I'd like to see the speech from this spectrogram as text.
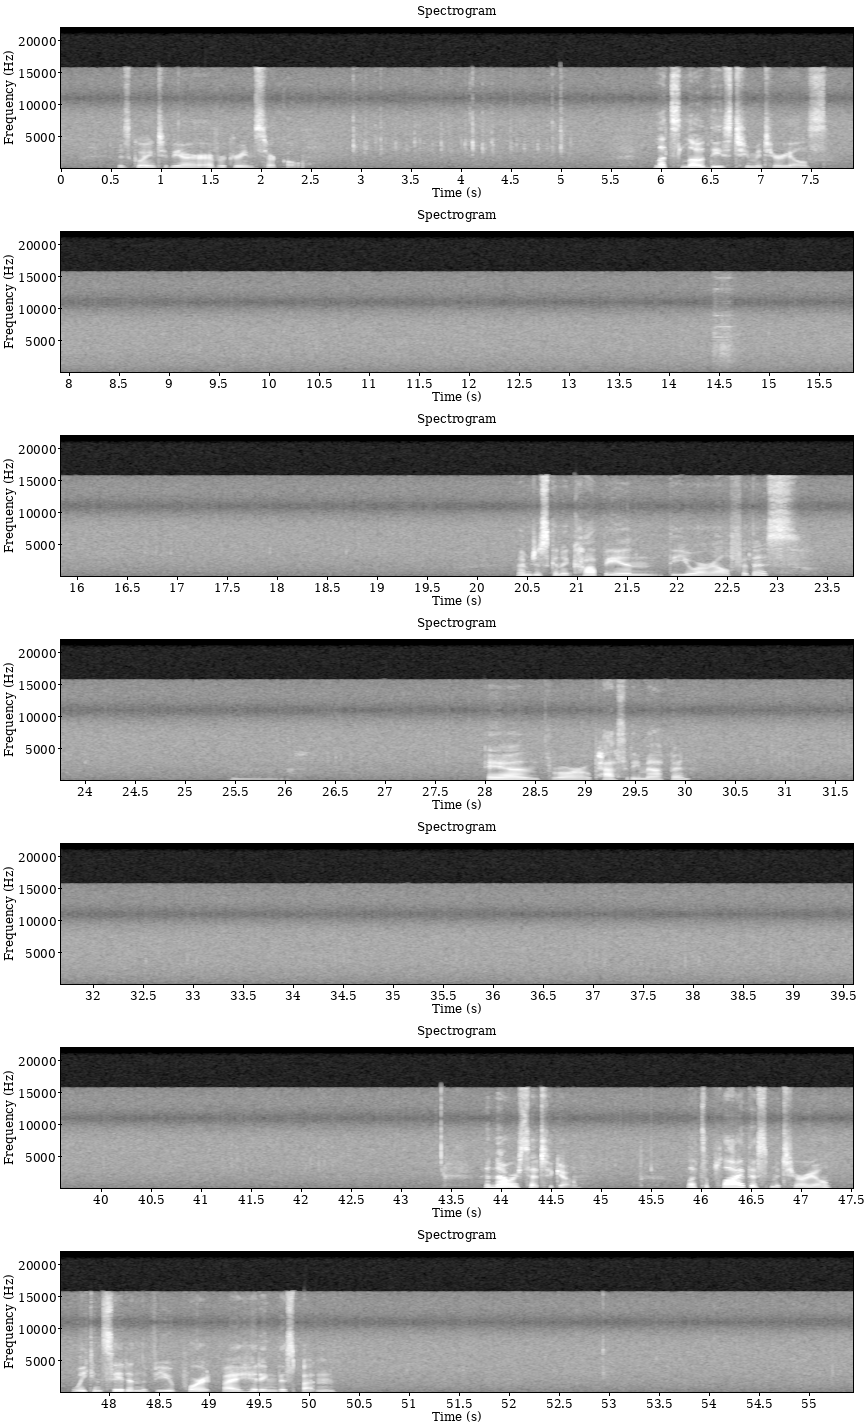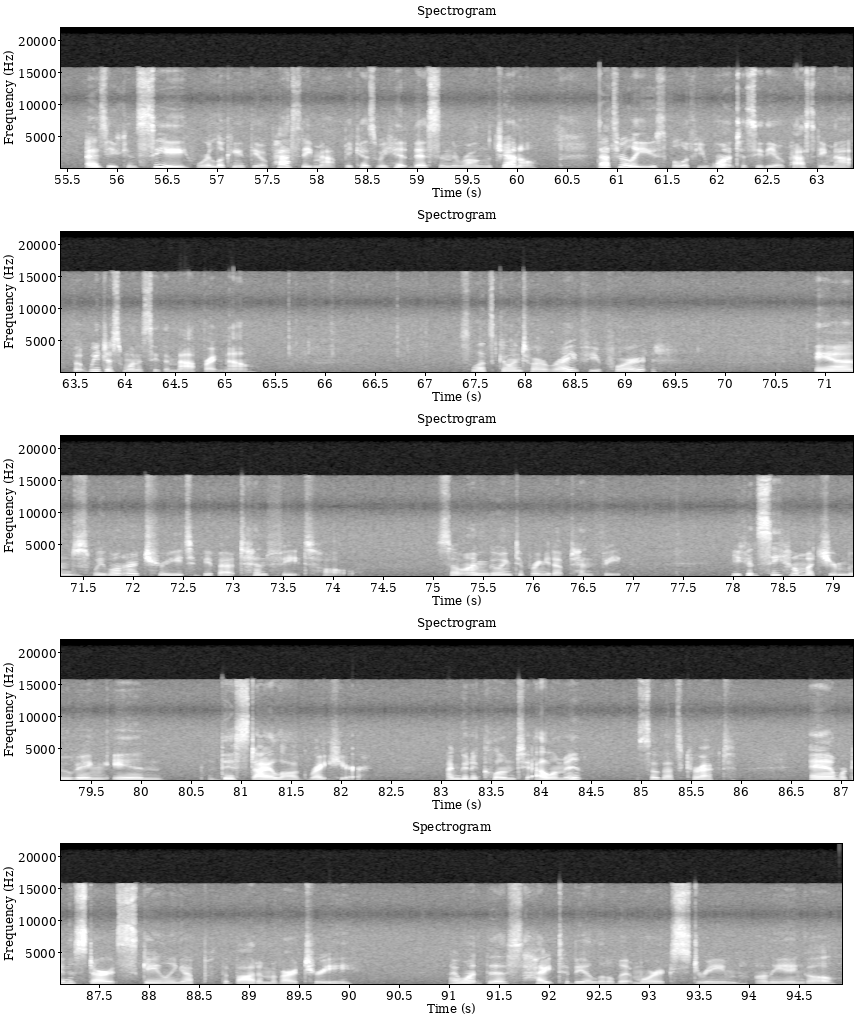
is going to be our evergreen circle. Let's load these two materials. I'm just going to copy in the URL for this. Hmm. And throw our opacity map in. And now we're set to go. Let's apply this material. We can see it in the viewport by hitting this button. As you can see, we're looking at the opacity map because we hit this in the wrong channel. That's really useful if you want to see the opacity map, but we just want to see the map right now. So let's go into our right viewport and we want our tree to be about 10 feet tall. So I'm going to bring it up 10 feet. You can see how much you're moving in this dialog right here. I'm going to clone to element, so that's correct. And we're going to start scaling up the bottom of our tree. I want this height to be a little bit more extreme on the angle.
